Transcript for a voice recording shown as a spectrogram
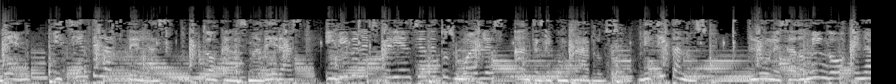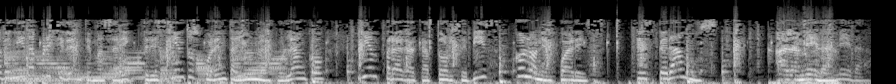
Ven y siente las telas, toca las maderas y vive la experiencia de tus muebles antes de comprarlos. Visítanos lunes a domingo en Avenida Presidente Mazarik 341 en Polanco y en Praga 14 bis, Colonia Juárez. Te esperamos. Alameda.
